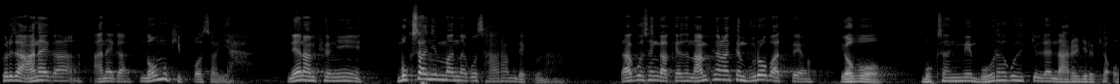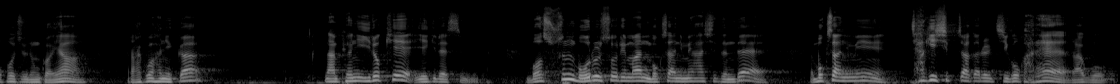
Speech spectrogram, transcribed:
그러자 아내가 아내가 너무 기뻐서 야 내 남편이 목사님 만나고 사람 됐구나 라고 생각해서 남편한테 물어봤대요. 여보 목사님이 뭐라고 했길래 나를 이렇게 업어주는 거야? 라고 하니까 남편이 이렇게 얘기를 했습니다. 뭐 순 모를 소리만 목사님이 하시던데 목사님이 자기 십자가를 지고 가래라고.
